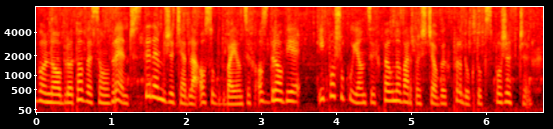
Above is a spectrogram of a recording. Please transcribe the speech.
wolnoobrotowe są wręcz stylem życia dla osób dbających o zdrowie i poszukujących pełnowartościowych produktów spożywczych.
